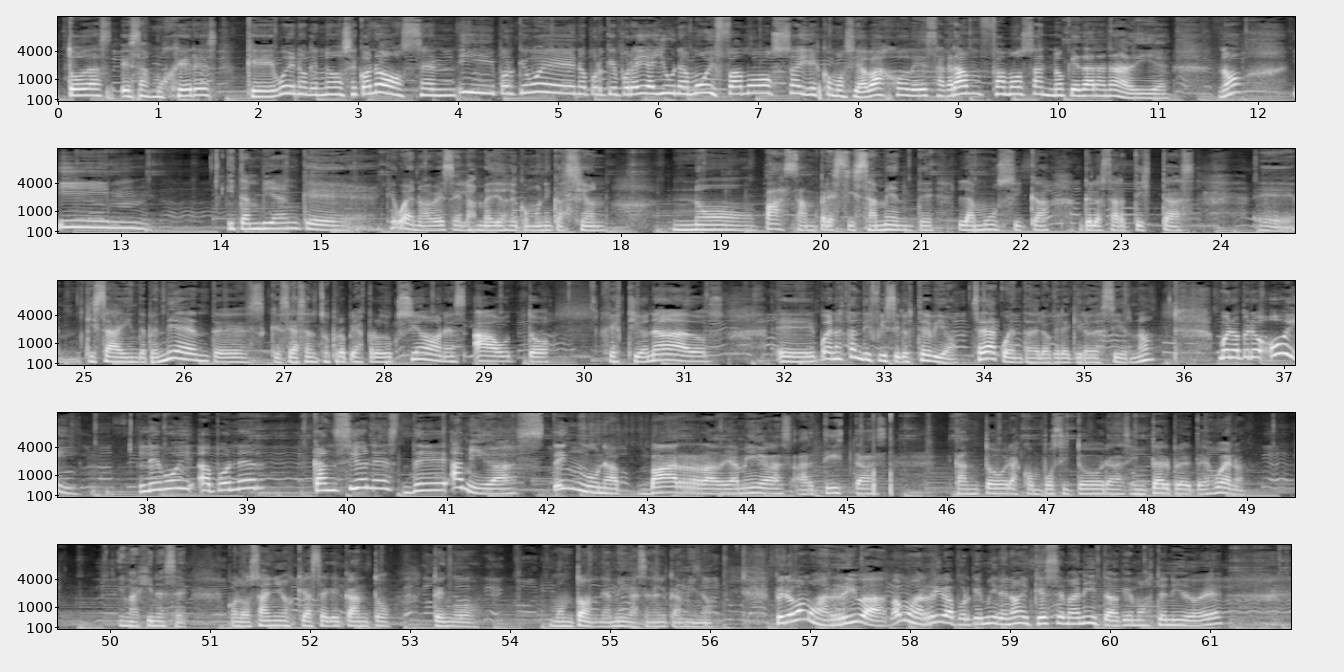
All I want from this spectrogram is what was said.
todas esas mujeres que, bueno, que no se conocen y porque, bueno, porque por ahí hay una muy famosa y es como si abajo de esa gran famosa no quedara nadie, ¿no? Y, y también que, que, bueno, a veces los medios de comunicación no pasan precisamente la música de los artistas eh, quizá independientes, que se hacen sus propias producciones, auto gestionados. Eh, bueno, es tan difícil, usted vio, se da cuenta de lo que le quiero decir, ¿no? Bueno, pero hoy le voy a poner canciones de amigas. Tengo una barra de amigas, artistas, cantoras, compositoras, intérpretes. Bueno, imagínese, con los años que hace que canto, tengo un montón de amigas en el camino. Pero vamos arriba, vamos arriba porque miren, ay, qué semanita que hemos tenido, ¿eh?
